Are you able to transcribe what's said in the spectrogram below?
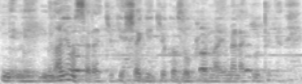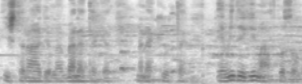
Mi, mi, mi, nagyon szeretjük és segítjük az ukrajnai menekülteket. Isten áldja meg benneteket, menekültek. Én mindig imádkozom.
